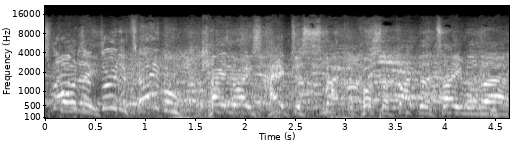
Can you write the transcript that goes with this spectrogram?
Cross body. through the table. Kay Lee Ray's head just smacked across the back of the table there.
